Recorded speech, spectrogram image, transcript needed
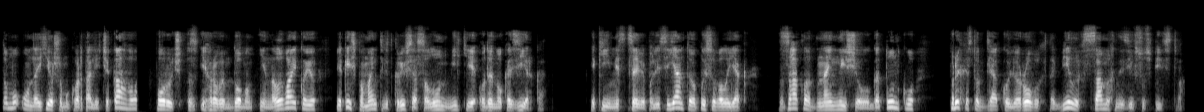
тому у найгіршому кварталі Чикаго, поруч з ігровим домом і наливайкою, в якийсь момент відкрився салон Мікі Одинока зірка, який місцеві поліціянти описували як заклад найнижчого гатунку, прихисток для кольорових та білих з самих низів суспільства.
